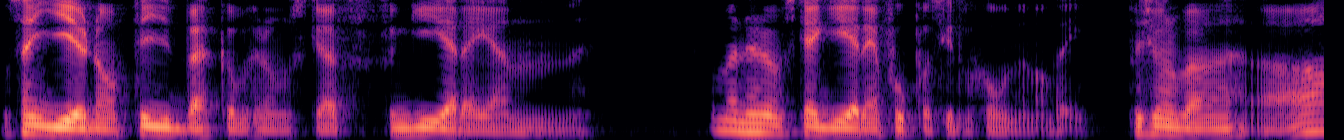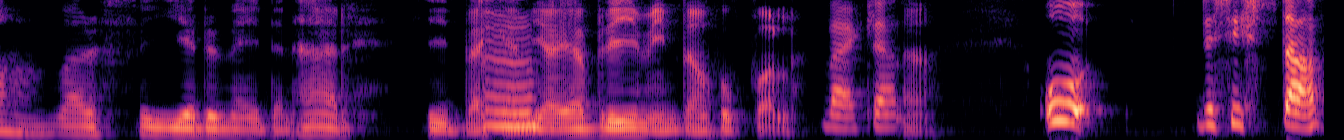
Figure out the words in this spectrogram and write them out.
Och sen ger du dem feedback om hur de ska fungera i en, ja men hur de ska agera i en fotbollssituation eller någonting. Personen bara, ja varför ger du mig den här feedbacken? Mm. Jag, jag bryr mig inte om fotboll. Verkligen. Ja. Och det sista,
